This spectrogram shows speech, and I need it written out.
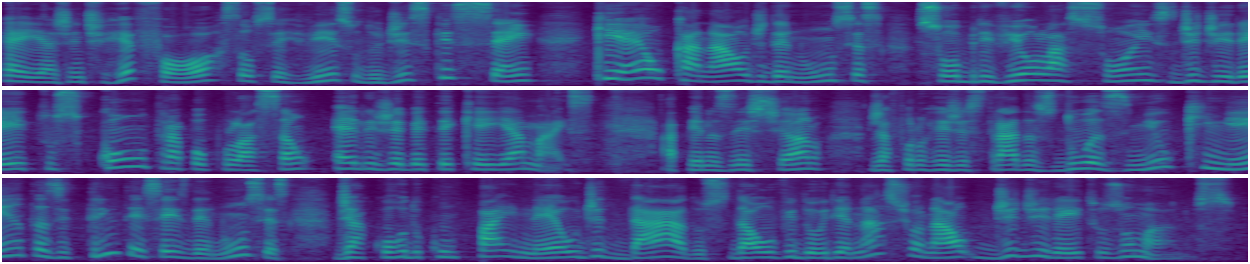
É, e a gente reforça o serviço do Disque 100, que é o canal de denúncias sobre violações de direitos contra a população LGBTQIA+. Apenas neste ano já foram registradas 2.536 denúncias, de acordo com o painel de dados da Ouvidoria Nacional de Direitos Humanos.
